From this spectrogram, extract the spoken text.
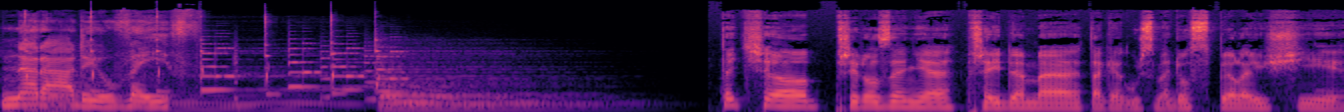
na rádiu Wave. Teď eh, přirozeně přejdeme, tak jak už jsme dospělejší, eh,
